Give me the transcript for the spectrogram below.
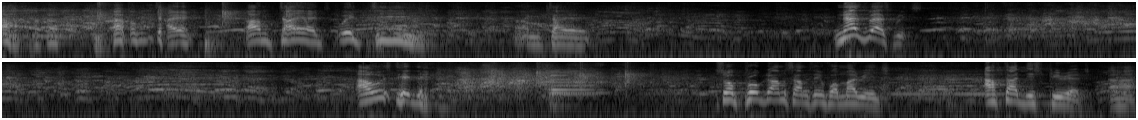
I'm tired. I'm tired. Wait till. I'm tired. Next verse, please. I will stay there. So, program something for marriage after this period. Uh-huh.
